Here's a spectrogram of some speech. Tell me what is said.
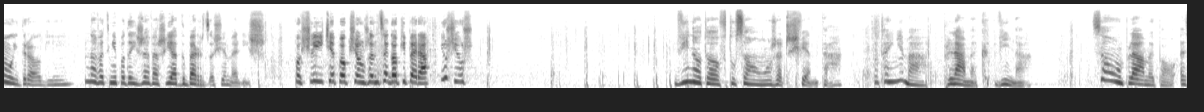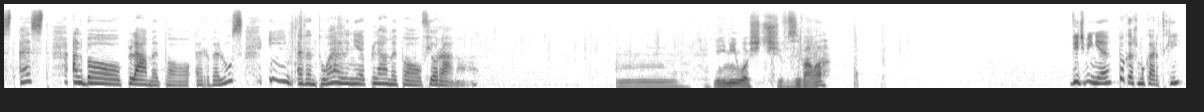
Mój drogi, nawet nie podejrzewasz, jak bardzo się mylisz. Poślijcie po książęcego kipera. Już, już. Wino to w są rzecz święta. Tutaj nie ma plamek wina. Są plamy po est-est, albo plamy po ervelus i ewentualnie plamy po fiorano. Jej miłość wzywała? Wiedźminie, pokaż mu kartki.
